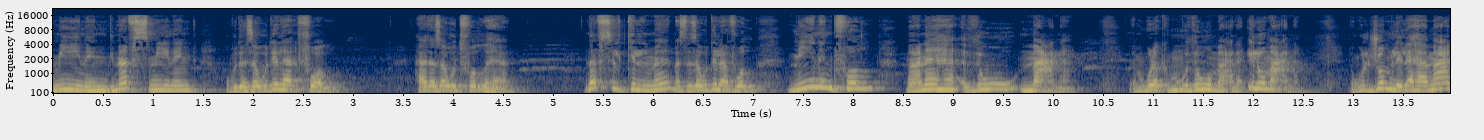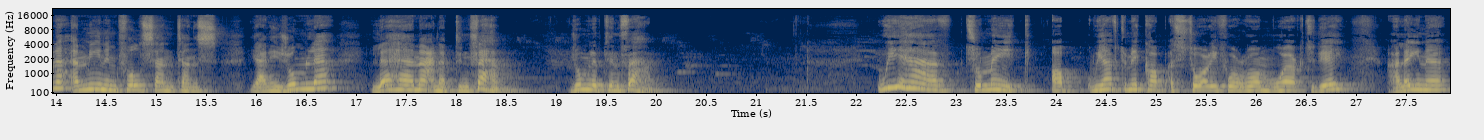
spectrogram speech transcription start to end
Meaning نفس meaning وبدي أزود لها full. هذا زود full هان. نفس الكلمة بس أزود لها full. Meaningful معناها ذو معنى. لما بقول لك ذو معنى له معنى. نقول جملة لها معنى a meaningful sentence يعني جملة لها معنى بتنفهم جملة بتنفهم we have to make up we have to make up a story for homework today علينا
